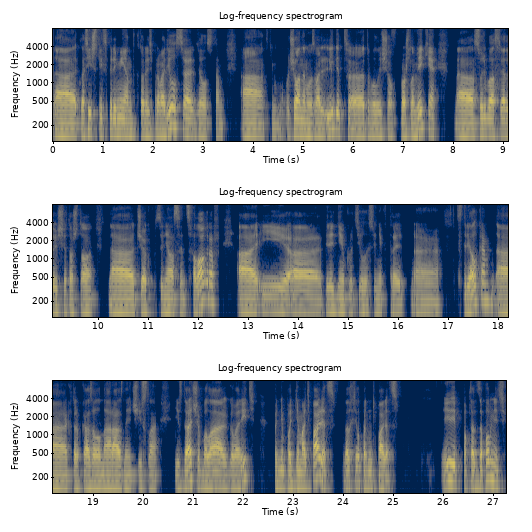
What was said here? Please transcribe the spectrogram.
А, классический эксперимент, который здесь проводился, делался там а, таким ученым, его звали Либет, это было еще в прошлом веке. А, суть была следующая, то, что человек подсоединялся энцефалограф, и перед ним крутилась некоторая стрелка, которая показывала на разные числа, и задача была говорить, поднимать палец, да, хотел поднять палец и попытаться запомнить,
